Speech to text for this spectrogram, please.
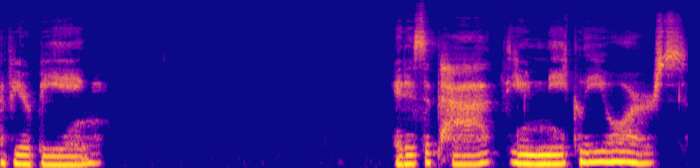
of your being. It is a path uniquely yours.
